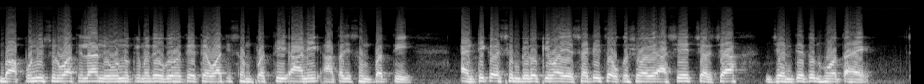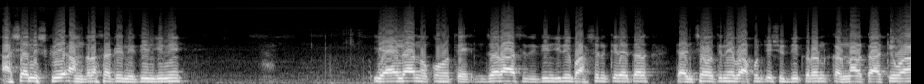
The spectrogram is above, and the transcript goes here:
बापूंनी सुरुवातीला निवडणुकीमध्ये उभे होते तेव्हाची संपत्ती आणि आताची संपत्ती अँटी करप्शन ब्युरो किंवा एस आय टी चौकशी व्हावी अशी चर्चा जनतेतून होत आहे. अशा निष्क्रिय आमदारासाठी नितीनजीने यायला नको होते. जर आज नितीनजींनी भाषण केले तर त्यांच्या वतीने बापूंचे शुद्धीकरण करणार का? किंवा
